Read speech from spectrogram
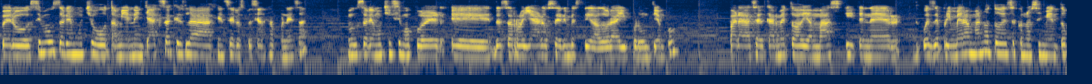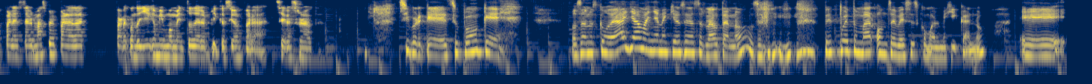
Pero sí me gustaría mucho también en JAXA, que es la agencia aeroespacial japonesa, me gustaría muchísimo poder eh, desarrollar o ser investigadora ahí por un tiempo para acercarme todavía más y tener pues de primera mano todo ese conocimiento para estar más preparada para cuando llegue mi momento de la aplicación para ser astronauta. Sí, porque supongo que, o sea, no es como de, ah, ya mañana quiero ser astronauta, ¿no? O sea, te puede tomar 11 veces como al mexicano. Eh,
